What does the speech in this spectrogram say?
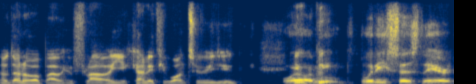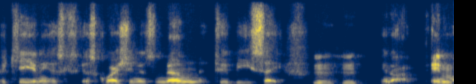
I don't know about in flower. You can if you want to. You, Well, I mean, what he says there, the key in his, his question is known to be safe. Mhm. You know, in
